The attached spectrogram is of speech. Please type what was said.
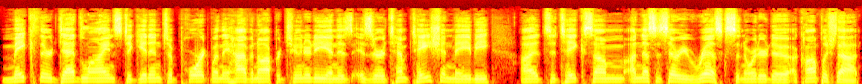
make their deadlines to get into port when they have an opportunity? And is, is there a temptation maybe uh, to take some unnecessary risks in order to accomplish that?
